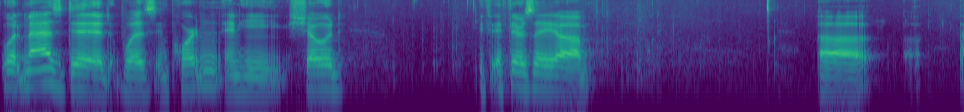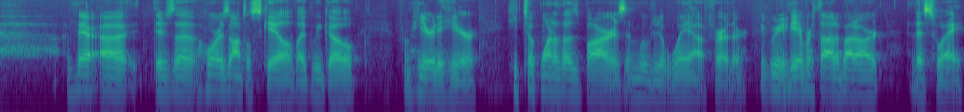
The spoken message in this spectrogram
what Maz did was important, and he showed if, if there's a um, uh, there uh, there's a horizontal scale of like we go from here to here. He took one of those bars and moved it way out further. Agreed. Have you ever thought about art this way?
